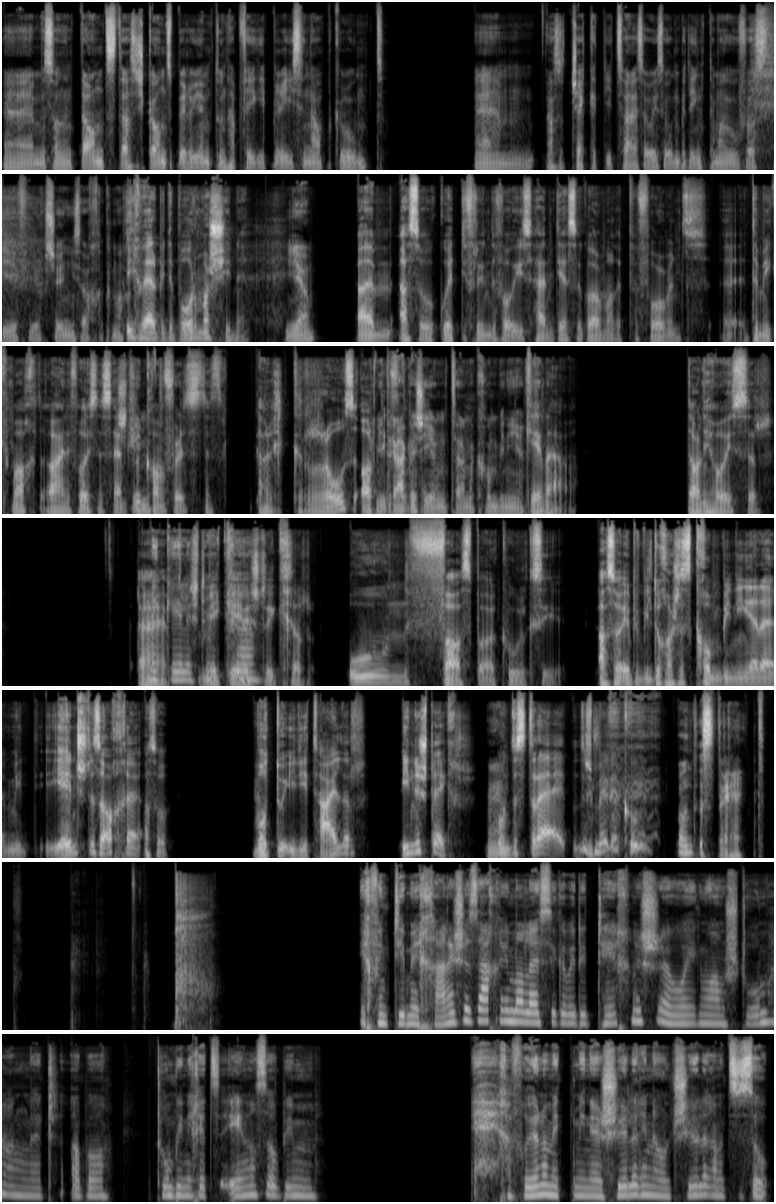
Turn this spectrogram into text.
Ähm, so einen Tanz, das ist ganz berühmt und hat viele Preise abgeräumt. Ähm, also checken die zwei sowieso unbedingt mal auf, was die für schöne Sachen gemacht Ich haben. wäre bei der Bohrmaschine. Ja, Ähm, also gute Freunde von uns haben ja sogar mal eine Performance äh, damit gemacht, an einer von unseren Central Stimmt. Conference. Das habe ich grossartig mit. Regenschirm zusammen kombiniert. Genau. Dani Häuser. Äh, Michele Stricker. Michele Stricker. Unfassbar cool gewesen. Also eben, weil du kannst es kombinieren mit jensten Sachen, also wo du in die Teiler reinsteckst. Ja. Und es dreht. Das ist mega cool. Und es dreht. Ich finde die mechanischen Sachen immer lässiger wie die technischen, die irgendwo am Strom hängen. Aber darum bin ich jetzt eher so beim. Ich habe früher noch mit meinen Schülerinnen und Schülern sie so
